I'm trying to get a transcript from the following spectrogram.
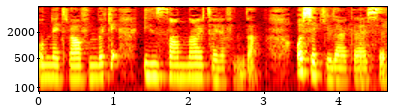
onun etrafındaki insanlar tarafından. O şekilde arkadaşlar.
